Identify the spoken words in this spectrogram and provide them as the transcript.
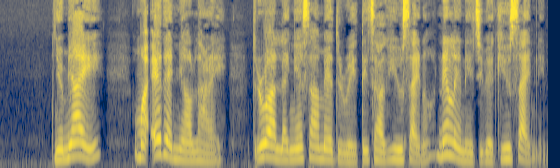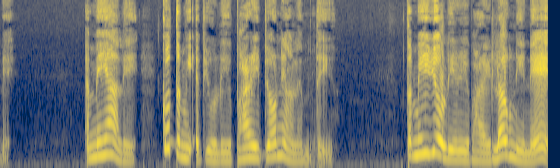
။ ညမကြီးဟိုမှာဧည့်သည်ညောင်းလာတယ်။သူတို့ကလက်ငင်းစားမဲ့သူတွေတေချာခူးဆိုင်နော်။နင့်လည်းနေကြည့်ပဲခူးဆိုင်နေနဲ့။အမေကလေကို့သမီးအပြိုလေးဘာတွေပြောနေအောင်လဲမသိဘူး။သမီးပြိုလေးတွေဘာတွေလုံနေနဲ့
